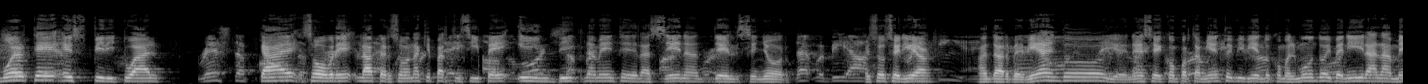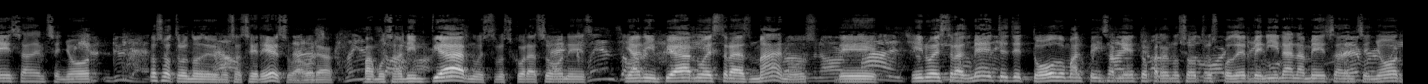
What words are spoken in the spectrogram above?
muerte espiritual cae sobre la persona que participe indignamente de la cena del Señor. Eso sería andar bebiendo y en ese comportamiento y viviendo como el mundo y venir a la mesa del Señor. Nosotros no debemos hacer eso. Ahora vamos a limpiar nuestros corazones y a limpiar nuestras manos de, y nuestras mentes de todo mal pensamiento para nosotros poder venir a la mesa del Señor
